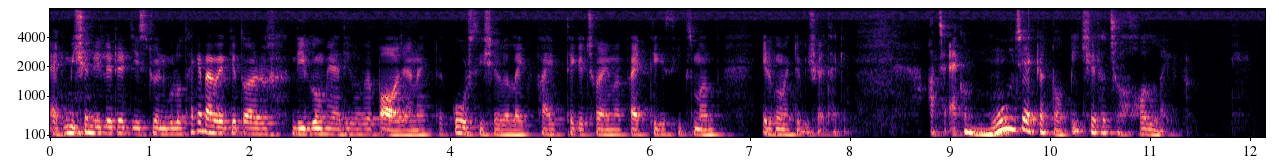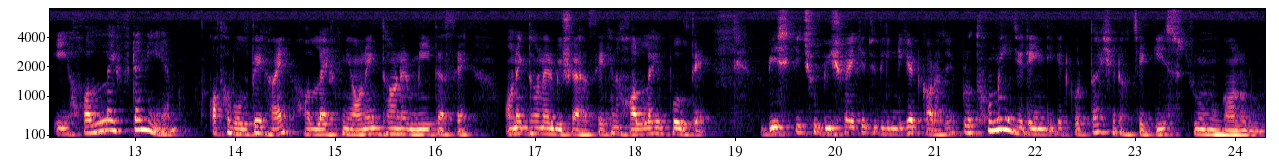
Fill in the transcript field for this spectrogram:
অ্যাডমিশন রিলেটেড যে স্টুডেন্টগুলো থাকে, তাদেরকে তো আর দীর্ঘমেয়াদীভাবে পাওয়া যায় না। একটা কোর্স হিসেবে লাইক ফাইভ থেকে ছয় মাস ফাইভ থেকে সিক্স মান্থ এরকম একটা বিষয় থাকে। আচ্ছা এখন মূল যে একটা টপিক সেটা হচ্ছে হল লাইফ এই হল লাইফটা নিয়ে কথা বলতেই হয়। হল লাইফ নিয়ে অনেক ধরনের মিথ আছে, অনেক ধরনের বিষয় আছে। এখানে হল লাইফ বলতে বেশ কিছু বিষয়কে যদি ইন্ডিকেট করা যায়, প্রথমেই যেটা ইন্ডিকেট করতে হয় সেটা হচ্ছে গেস্ট রুম গণরুম।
